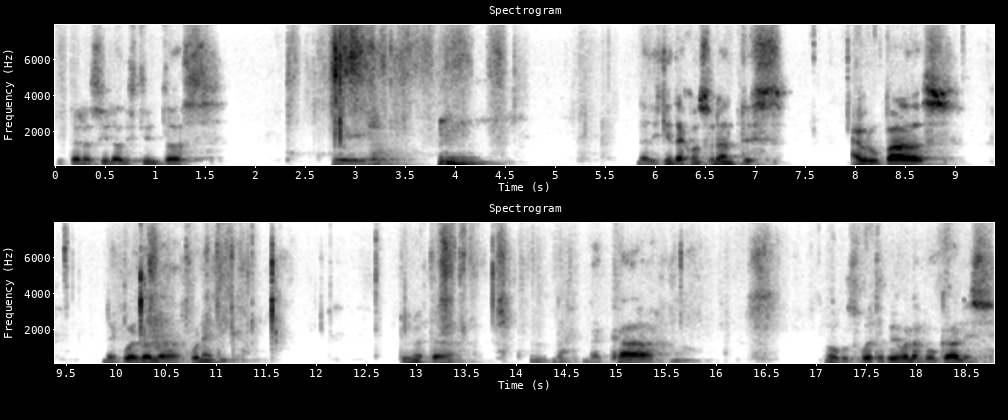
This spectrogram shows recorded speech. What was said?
Están así las distintas, eh, las distintas consonantes agrupadas de acuerdo a la fonética. Primero está la, K, ¿no? por supuesto primero las vocales.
